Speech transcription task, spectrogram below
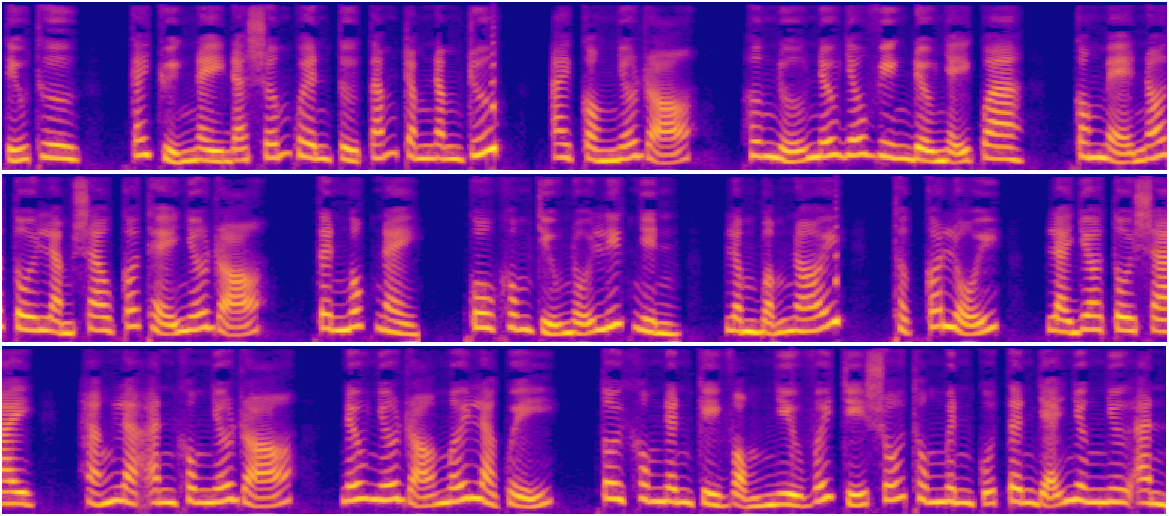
tiểu thư, cái chuyện này đã sớm quên từ 800 năm trước, ai còn nhớ rõ, hơn nữa nếu giáo viên đều nhảy qua, con mẹ nó tôi làm sao có thể nhớ rõ, tên ngốc này, cô không chịu nổi liếc nhìn, lầm bẩm nói, thật có lỗi, là do tôi sai, hẳn là anh không nhớ rõ, nếu nhớ rõ mới là quỷ, tôi không nên kỳ vọng nhiều với chỉ số thông minh của tên giải nhân như anh,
